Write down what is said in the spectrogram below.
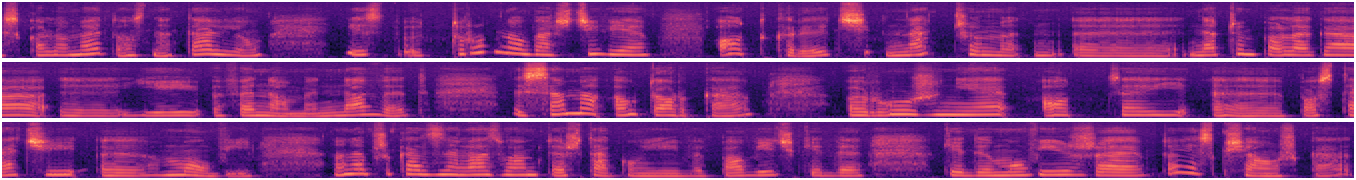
Z Kolometą, z Natalią jest trudno właściwie odkryć, na czym, na czym polega jej fenomen. Nawet sama autorka różnie o tej e, postaci e, mówi. No na przykład znalazłam też taką jej wypowiedź, kiedy, kiedy mówi, że to jest książka,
